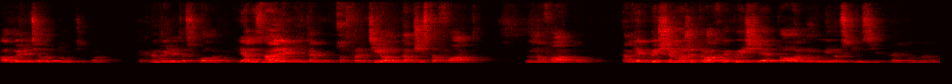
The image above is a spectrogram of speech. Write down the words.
а вилетіло тут, типа. Так на виліт осколок. Я не знаю, як їй так подфартіло, ну там чисто фарт. Ну на фарту. Там якби ще може трохи вище, то ну, мінус кінцівка, я думаю.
